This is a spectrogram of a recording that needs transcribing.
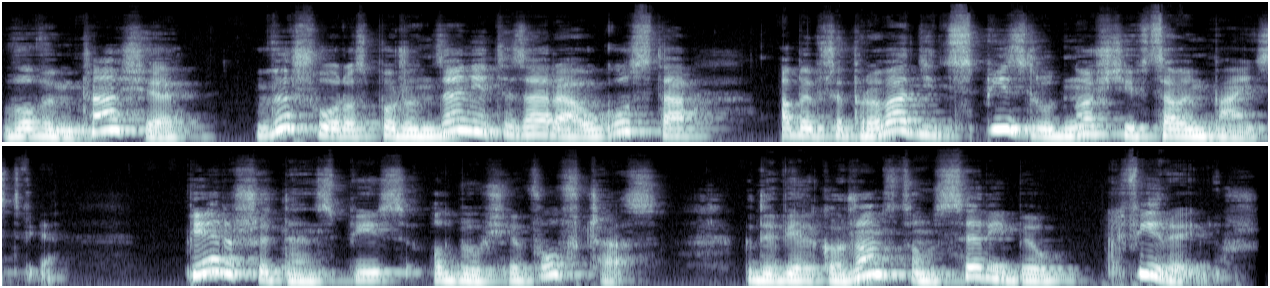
W owym czasie wyszło rozporządzenie Cezara Augusta, aby przeprowadzić spis ludności w całym państwie. Pierwszy ten spis odbył się wówczas, gdy wielkorządcą Syrii był Kwiryniusz.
